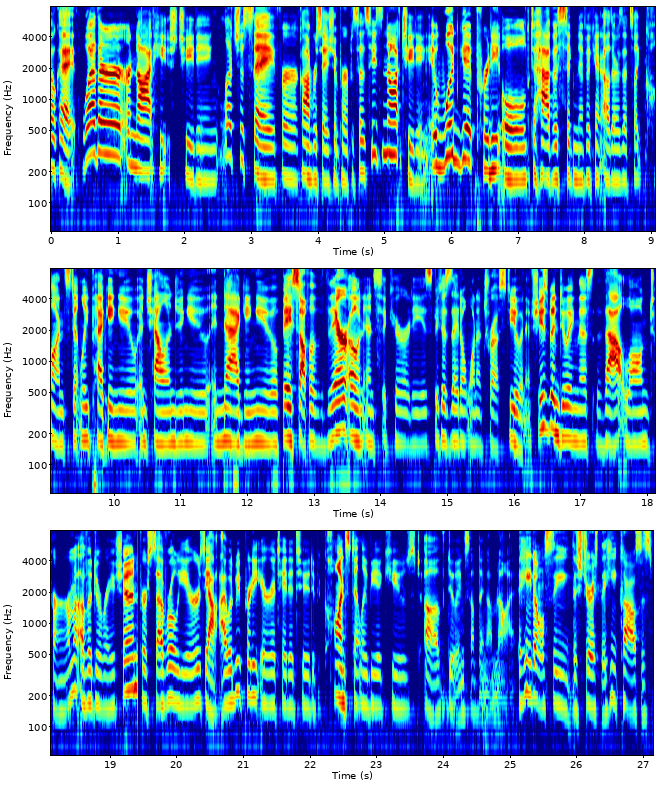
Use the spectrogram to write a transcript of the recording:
Okay, whether or not he's cheating, let's just say for conversation purposes, he's not cheating. It would get pretty old to have a significant other that's like constantly pecking you and challenging you and nagging you based off of their own insecurities because they don't want to trust you. And if she's been doing this that long term of a duration for several years, yeah, I would be pretty irritated too to be constantly be accused of doing something I'm not. He don't see the stress that he causes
